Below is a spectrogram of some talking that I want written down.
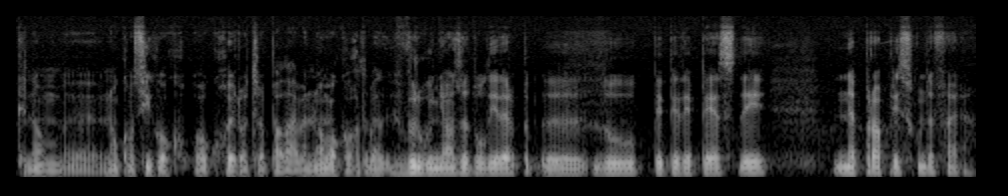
que não, eh, não consigo oc- ocorrer outra palavra, não me ocorre outra palavra, vergonhosa do líder eh, do PPD-PSD na própria segunda-feira.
